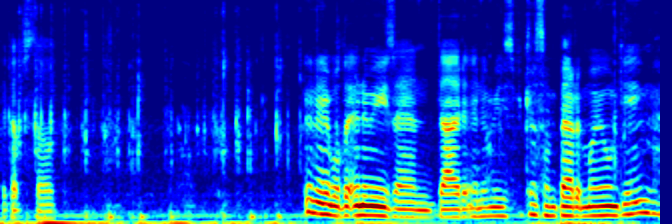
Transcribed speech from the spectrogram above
pick up stuff enable the enemies and die to enemies because I'm bad at my own game.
